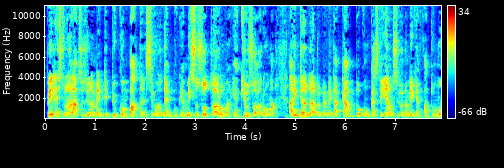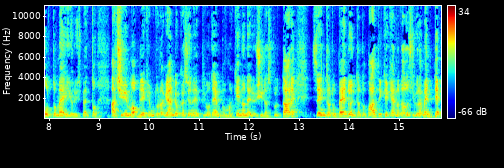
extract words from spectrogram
Per il resto una Lazio sicuramente più compatta nel secondo tempo che ha messo sotto la Roma, che ha chiuso la Roma all'interno della propria metà campo, con Castellano secondo me che ha fatto molto meglio rispetto a Ciro Immobile che ha avuto una grande occasione nel primo tempo ma che non è riuscito a sfruttare, è entrato Pedro, è entrato Patrick che hanno dato sicuramente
